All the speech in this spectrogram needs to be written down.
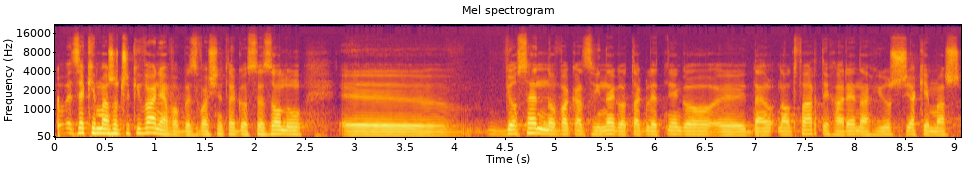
Powiedz, jakie masz oczekiwania wobec właśnie tego sezonu y, wiosenno-wakacyjnego, tak letniego y, na, na otwartych arenach już? Jakie masz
